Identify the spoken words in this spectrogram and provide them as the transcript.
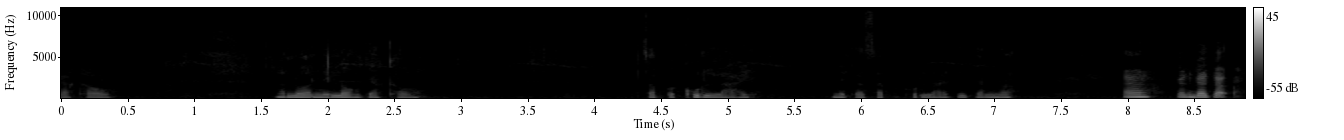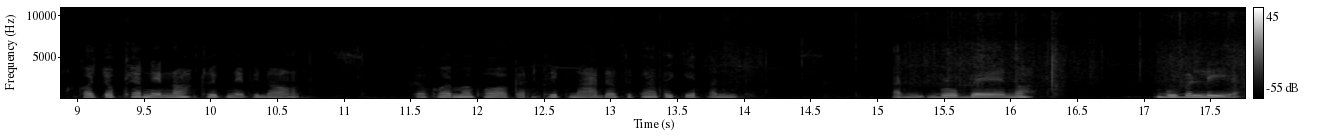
จากเขาถ้าร้อนนี่ลองจากเขาสรรพคุณหลายนี่ก็สรรพคุณหลายคือกันเนาะอะจังได้ก็ขอจบแค่นี้เนาะคลิปนี้พี่น้องเดี๋ยวคอยมาพอกันคลิปหนาเดี๋ยวสิพาไปเก็บอัน อันโบรเบเนาะบูเบอรี่อะ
